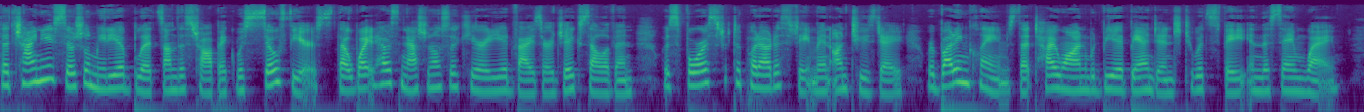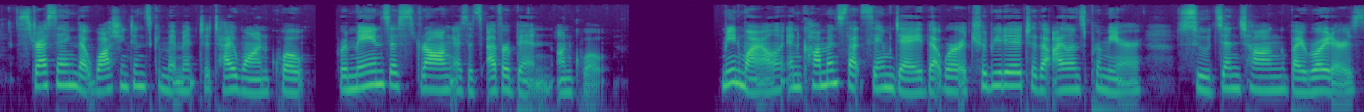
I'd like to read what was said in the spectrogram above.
The Chinese social media blitz on this topic was so fierce that White House National Security Advisor Jake Sullivan was forced to put out a statement on Tuesday rebutting claims that Taiwan would be abandoned to its fate in the same way, stressing that Washington's commitment to Taiwan, quote, remains as strong as it's ever been, unquote. Meanwhile, in comments that same day that were attributed to the island's premier, Su Zhenchang, by Reuters,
